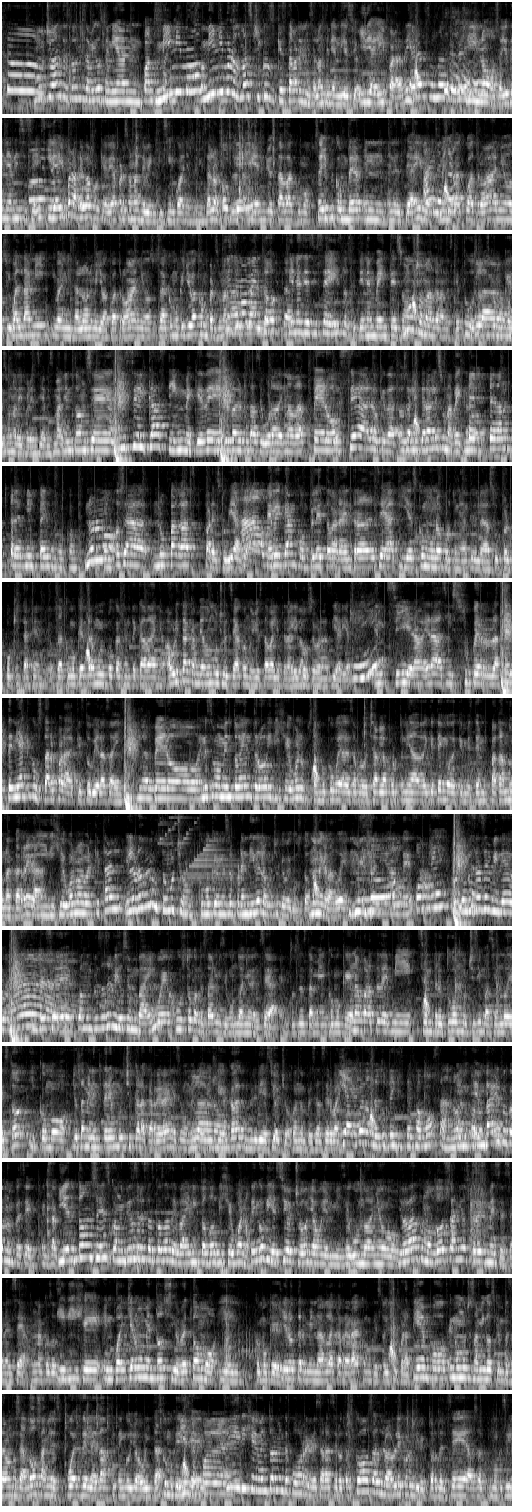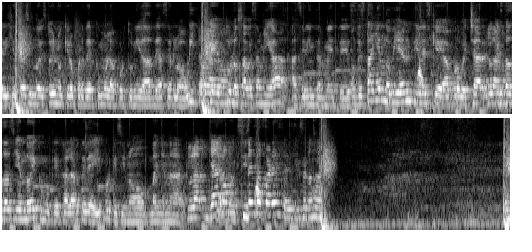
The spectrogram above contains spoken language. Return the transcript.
mucho antes, todos mis amigos tenían ¿Cuántos mínimo, mínimo los más chicos que estaban en mi salón tenían 18 y de ahí para arriba. Eras una bebé. Sí, no, o sea, yo tenía 16 y de ahí para arriba porque había personas de 25 años en mi salón. Entonces también yo estaba como, o sea, yo fui con Ver en, en el CA y Bert Ay, me lleva 4 años, igual Dani iba en mi salón y me lleva 4 años, o sea, como que yo iba con personas. En ese momento tienes 16, los que tienen 20 son mucho más grandes que tú, ¿sabes? Claro. Como que es una diferencia abismal. Entonces hice el casting, me quedé, yo todavía no estaba segura de nada, pero sea lo que da, o sea, literal es una beca. Te, No, te dan 3 mil pesos o cómo. no, no, no, o sea, no pagas para estudiar. o sea, Ah. Te becan completo para entrar al SEA y es como una oportunidad que le da súper poquita gente. O sea, como que entra muy poca gente cada año. Ahorita ha cambiado mucho el SEA cuando yo estaba literal, iba 12 horas diarias. ¿Qué? En- sí, era, era así súper. Te tenía que gustar para que estuvieras ahí. Claro. Pero en ese momento entro y dije, bueno, pues tampoco voy a desaprovechar la oportunidad de que tengo de que me estén pagando una carrera. Y dije, bueno, a ver qué tal. Y la verdad me gustó mucho. Como que me sorprendí de lo mucho que me gustó. No me gradué, ¿Por qué? Porque empecé a hacer videos. Ah. Empecé, cuando empecé a hacer videos en Vine, fue justo cuando estaba en mi segundo año del SEA. Entonces también como que una parte de mí se entretuvo muchísimo haciendo esto. Y como yo también entré muy chica a la carrera, en ese momento Claro. dije, acabo de cumplir 18 cuando empecé a hacer Vine. Y ahí fue donde tú te hiciste famosa, ¿no? En, Vine fue cuando empecé, exacto. Y entonces, cuando empiezo a hacer estas cosas de Vine y todo, dije, bueno, tengo 18, ya voy en mi segundo año. Llevaba como dos años, tres meses en el SEA, una cosa así. Y dije, en cualquier momento, si retomo y como que quiero terminar la carrera, como que estoy súper a tiempo. Tengo muchos amigos que empezaron, o sea, dos años después de la edad que tengo yo ahorita. Como que dije, sí, dije, eventualmente puedo regresar a hacer otras cosas. Lo hablé con el director del SEA, o sea, como que sí le dije, estoy haciendo esto y no quiero perder como la oportunidad de hacerlo ahorita. Porque Claro. tú lo sabes, amiga, hacer internet es. Cuando te está yendo bien, tienes que aprovechar lo que estás haciendo y como que jalarte de ahí, porque si no, mañana Claro, ya, no, existes. desapareces. Exacto. Ajá.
